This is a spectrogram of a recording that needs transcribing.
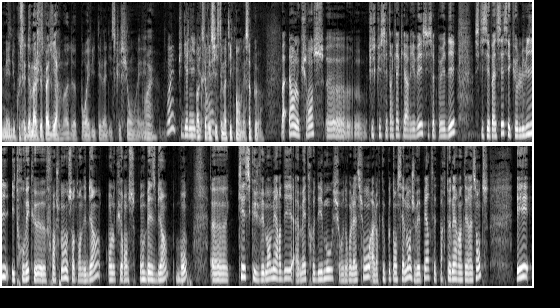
Mais du coup c'est dommage de pas le dire. Mode pour éviter la discussion et ouais, ouais puis gagner pas du que ça fait systématiquement mais ça peut. Bah là en l'occurrence euh, puisque c'est un cas qui est arrivé si ça peut aider, ce qui s'est passé c'est que lui il trouvait que franchement on s'entendait bien. En l'occurrence on baisse bien. Bon euh, qu'est-ce que je vais m'emmerder à mettre des mots sur une relation alors que potentiellement je vais perdre cette partenaire intéressante? Et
